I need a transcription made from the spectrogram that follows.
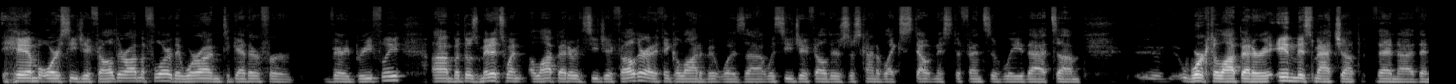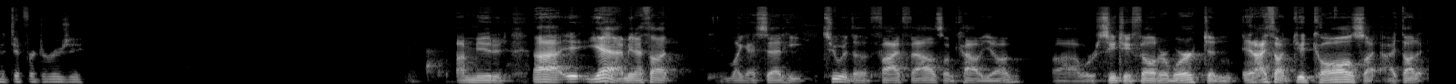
him or CJ Felder on the floor, they were on together for very briefly. Um, but those minutes went a lot better with CJ Felder. And I think a lot of it was uh, with CJ Felder's just kind of like stoutness defensively that um, worked a lot better in this matchup than uh, than it did for Duruji. I'm muted. Uh, it, yeah, I mean, I thought, like I said, he two of the five fouls on Kyle Young uh, where CJ Felder worked, and and I thought good calls. I, I thought it,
